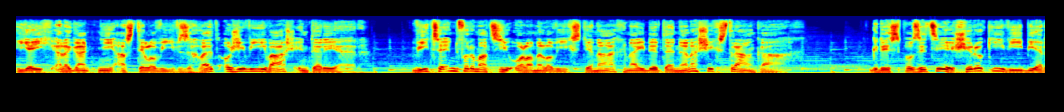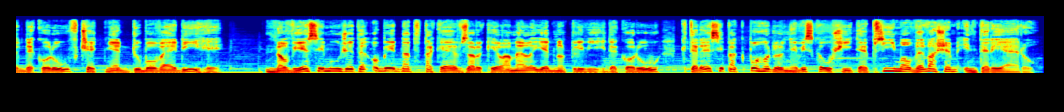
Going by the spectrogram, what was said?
Jejich elegantní a stylový vzhled oživí váš interiér. Více informací o lamelových stěnách najdete na našich stránkách. K dispozici je široký výběr dekorů, včetně dubové dýhy. Nově si můžete objednat také vzorky lamel jednotlivých dekorů, které si pak pohodlně vyzkoušíte přímo ve vašem interiéru.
